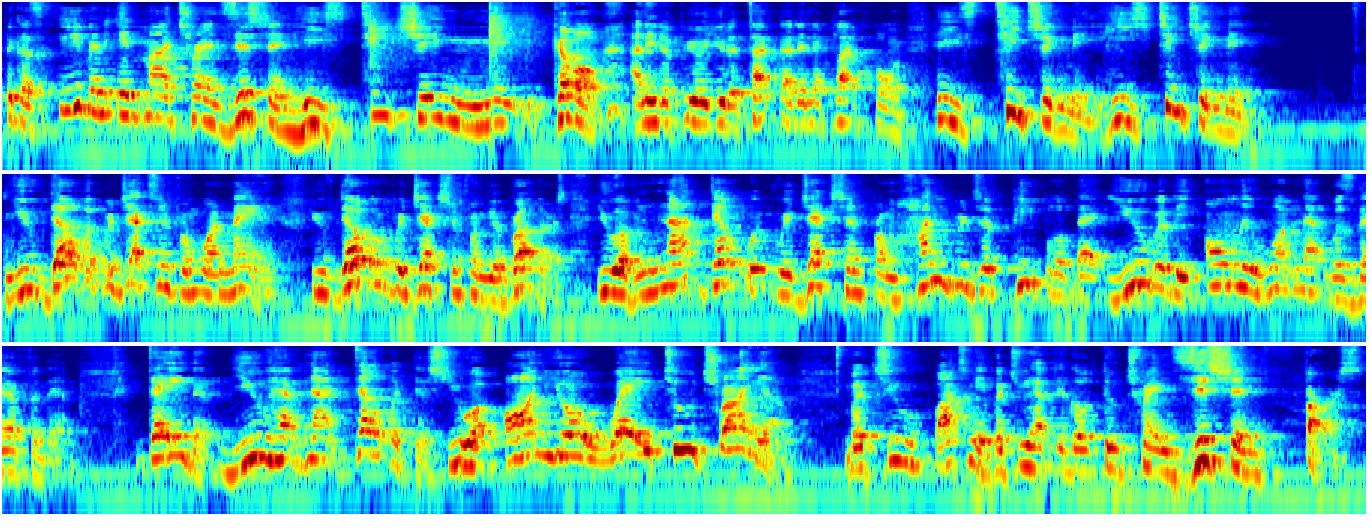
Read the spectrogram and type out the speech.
because even in my transition, He's teaching me. Come on, I need a few of you to type that in the platform. He's teaching me. He's teaching me. You've dealt with rejection from one man. You've dealt with rejection from your brothers. You have not dealt with rejection from hundreds of people that you were the only one that was there for them. David, you have not dealt with this. You are on your way to triumph. But you, watch me, but you have to go through transition first.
